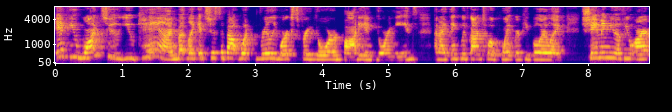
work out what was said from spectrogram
if you want to you can but like it's just about what really works for your body and your needs. And i think we've gotten to a point where people are like shaming you if you aren't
